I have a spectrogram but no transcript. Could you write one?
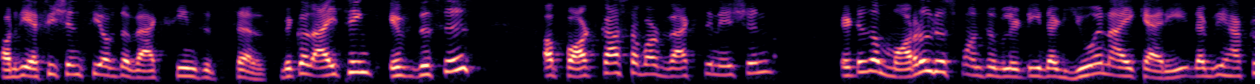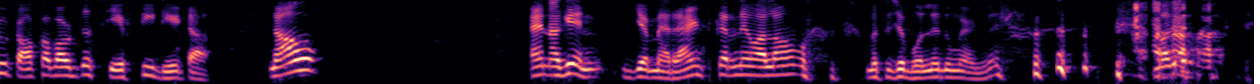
or the efficiency of the vaccines itself? Because i think if this is a podcast about vaccination, it is a moral responsibility that you and I carry that we have to talk about the safety data. Now, एंड अगेन ये मैं रैंट करने वाला हूं मैं तुझे बोलने दूंगा एंड में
